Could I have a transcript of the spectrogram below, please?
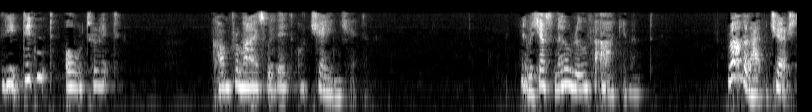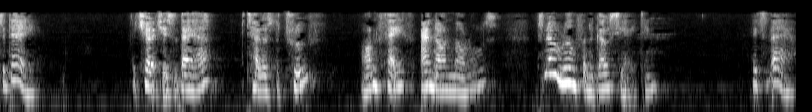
But he didn't alter it, compromise with it, or change it. There was just no room for argument. Rather like the church today. The church is there to tell us the truth on faith and on morals. There's no room for negotiating. It's there.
